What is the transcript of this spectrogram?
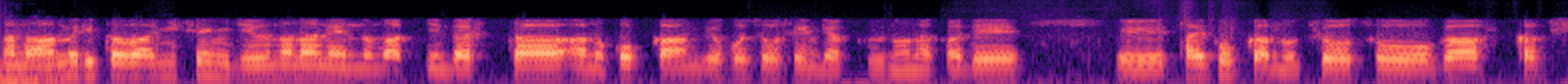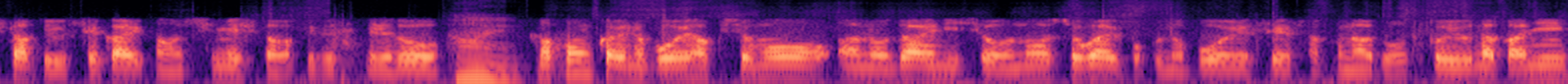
あのアメリカが2017年の末に出したあの国家安全保障戦略の中で、えー、大国間の競争が復活したという世界観を示したわけですけれど、はい、まあ、今回の防衛白書もあの第2章の諸外国の防衛政策などという中に、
